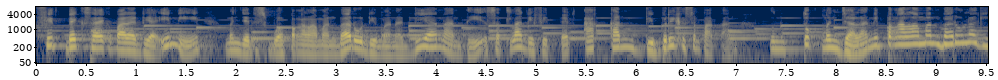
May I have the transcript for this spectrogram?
feedback saya kepada dia ini menjadi sebuah pengalaman baru di mana dia nanti setelah di feedback akan diberi kesempatan untuk menjalani pengalaman baru lagi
